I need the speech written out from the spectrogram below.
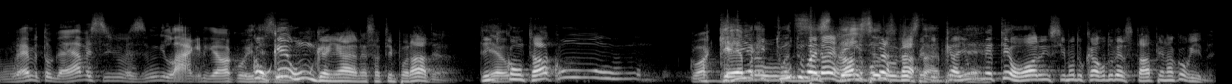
O Hamilton ganhar vai ser, vai ser um milagre ganhar uma corrida. Qualquer assim. um ganhar nessa temporada tem É, que contar com quebra, que tudo vai dar errado pro desistência do Verstappen. Cair é. um meteoro em cima do carro do Verstappen na corrida.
